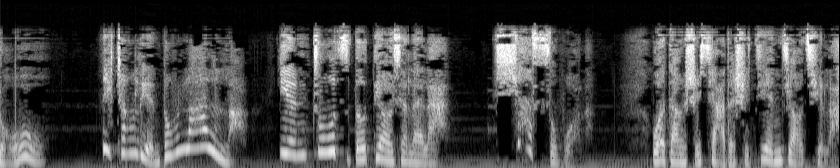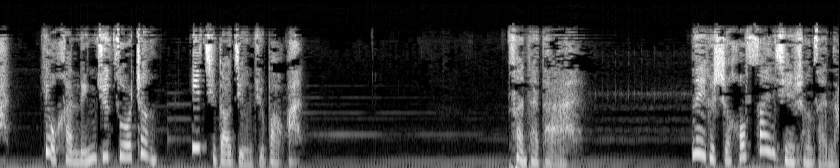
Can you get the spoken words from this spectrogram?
呦，那张脸都烂了，眼珠子都掉下来了，吓死我了！我当时吓得是尖叫起来，又喊邻居作证，一起到警局报案。范太太，那个时候范先生在哪？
